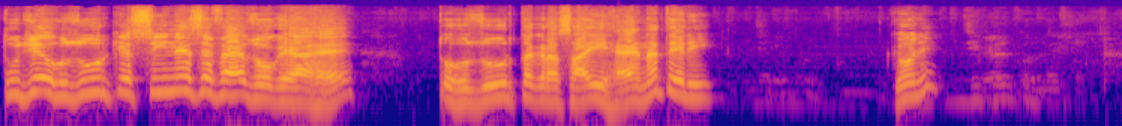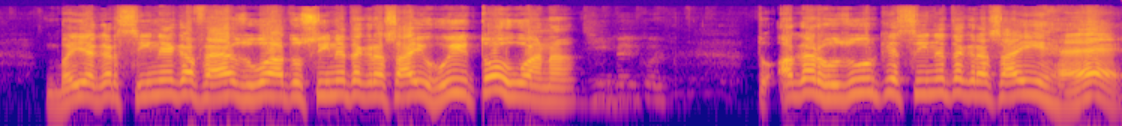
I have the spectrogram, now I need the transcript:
تجھے حضور کے سینے سے فیض ہو گیا ہے تو حضور تک رسائی ہے نا تیری؟ کیوں جی؟ بھائی اگر سینے کا فیض ہوا تو سینے تک رسائی ہوئی تو ہوا نا۔ تو اگر حضور کے سینے تک رسائی ہے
